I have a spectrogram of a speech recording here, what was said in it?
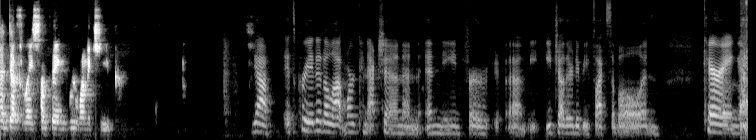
and definitely something we want to keep. Yeah, it's created a lot more connection and and need for um, each other to be flexible and caring, and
